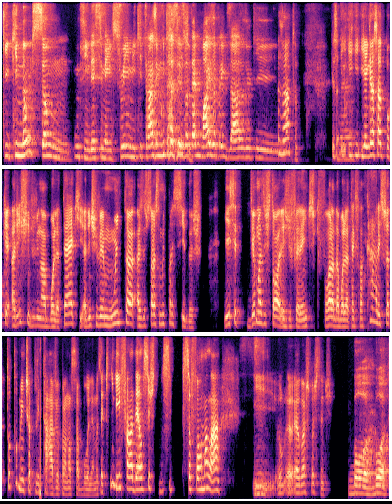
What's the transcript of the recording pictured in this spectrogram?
que, que não são, enfim, desse mainstream e que trazem muitas vezes Isso. até mais aprendizado do que. Exato. Né? E, e, e, é engraçado porque a gente vive na bolha tech, a gente vê muita. As histórias são muito parecidas. E aí você vê umas histórias diferentes que fora da bolha tech você fala, cara, isso é totalmente aplicável para nossa bolha, mas é que ninguém fala dela dessa forma lá. E eu, eu, eu gosto bastante. Boa, boa.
